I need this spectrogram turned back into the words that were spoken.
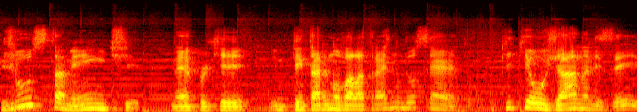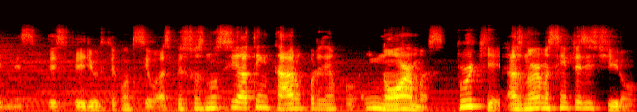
Justamente, né? Porque tentar inovar lá atrás não deu certo que, que eu já analisei nesse, desse período que aconteceu? As pessoas não se atentaram, por exemplo, em normas. Por quê? As normas sempre existiram.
